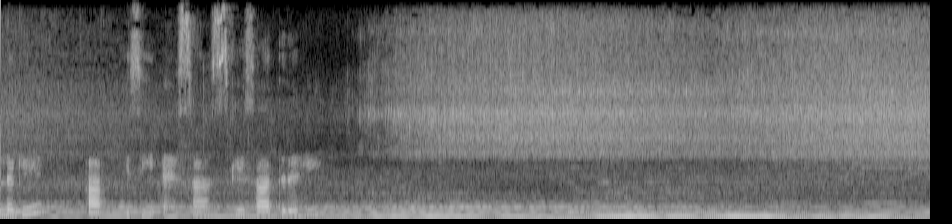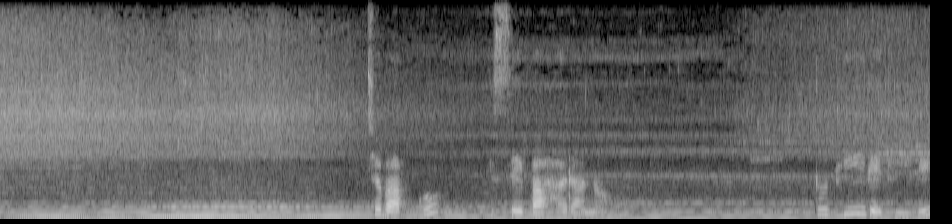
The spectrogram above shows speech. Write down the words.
लगे, आप इसी एहसास के साथ रहें। जब आपको इससे बाहर आना हो तो धीरे धीरे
